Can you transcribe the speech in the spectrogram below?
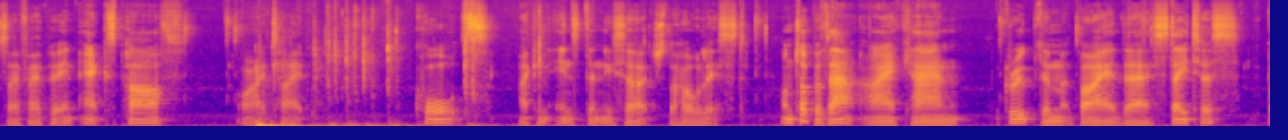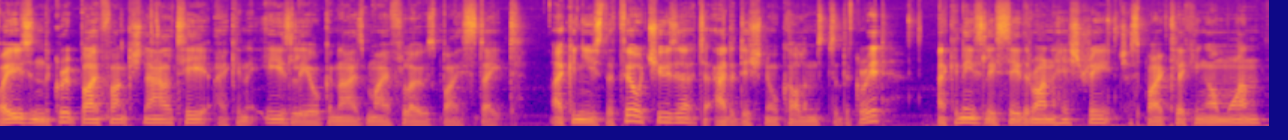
So if I put in XPath or I type quartz, I can instantly search the whole list. On top of that, I can group them by their status. By using the group by functionality, I can easily organize my flows by state. I can use the field chooser to add additional columns to the grid. I can easily see the run history just by clicking on one.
